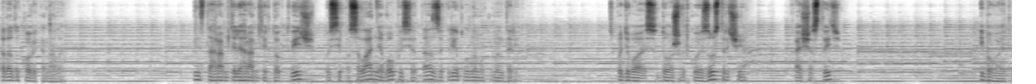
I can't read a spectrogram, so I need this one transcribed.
та додаткові канали. Інстаграм, Телеграм, Тікток, Твіч, усі посилання в описі та закріпленому коментарі. Сподіваюсь, до швидкої зустрічі. Хай щастить. І бувайте.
